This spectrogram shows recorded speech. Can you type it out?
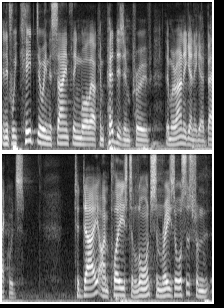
And if we keep doing the same thing while our competitors improve, then we're only going to go backwards. Today, I'm pleased to launch some resources from,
